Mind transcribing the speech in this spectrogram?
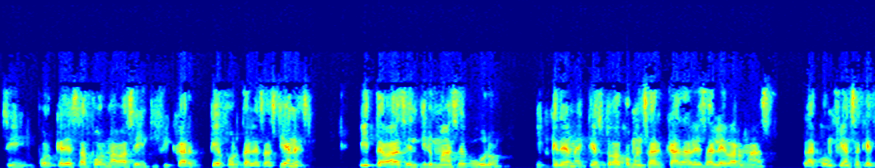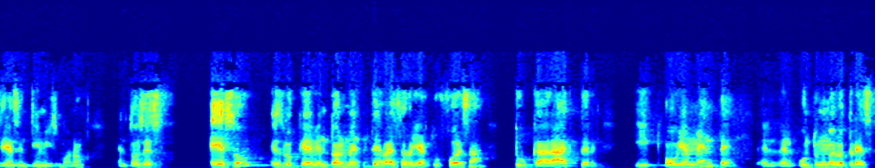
¿sí? Porque de esa forma vas a identificar qué fortalezas tienes y te vas a sentir más seguro y créeme que esto va a comenzar cada vez a elevar más la confianza que tienes en ti mismo, ¿no? Entonces, eso es lo que eventualmente va a desarrollar tu fuerza, tu carácter y obviamente el, punto número tres,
